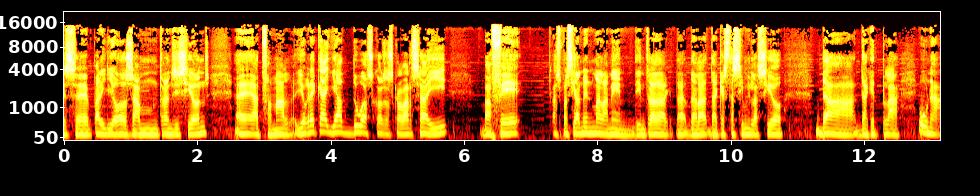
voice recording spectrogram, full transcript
és eh, perillós amb transicions, eh, et fa mal. Jo crec que hi ha dues coses que el Barça ahir va fer especialment malament dintre d'aquesta assimilació d'aquest pla. Una,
